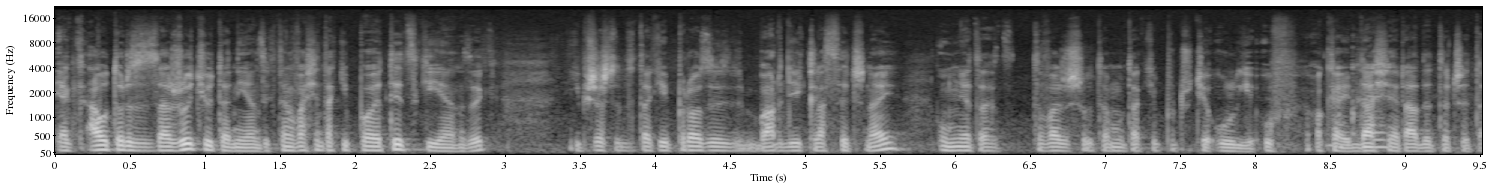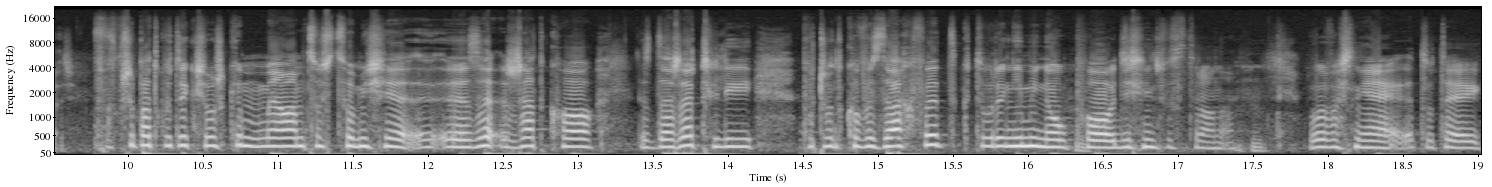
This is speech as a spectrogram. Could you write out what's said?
Jak autor zarzucił ten język, ten właśnie taki poetycki język i przeszedł do takiej prozy bardziej klasycznej, u mnie to, towarzyszyło temu takie poczucie ulgi. Uf, okej, da Okej. się radę to czytać. W przypadku tej książki miałam coś, co mi się e, rzadko zdarza, czyli początkowy zachwyt, który nie minął po 10 stronach. Bo właśnie tutaj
